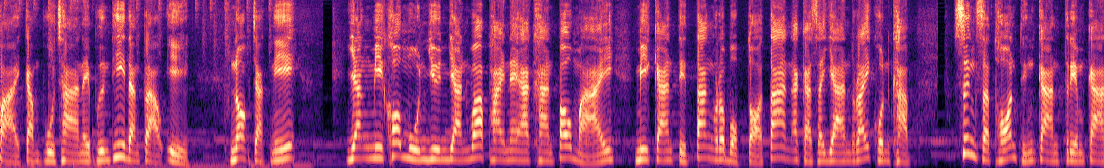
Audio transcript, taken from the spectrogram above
ฝ่ายกัมพูชาในพื้นที่ดังกล่าวอีก นอกจากนี้ยังมีข้อมูลยืนยันว่าภายในอาคารเป้าหมาย มีการติดตั้งระบบต่อต้านอากาศยานไร้คนขับ ซึ่งสะท้อนถึงการเตรียมการ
